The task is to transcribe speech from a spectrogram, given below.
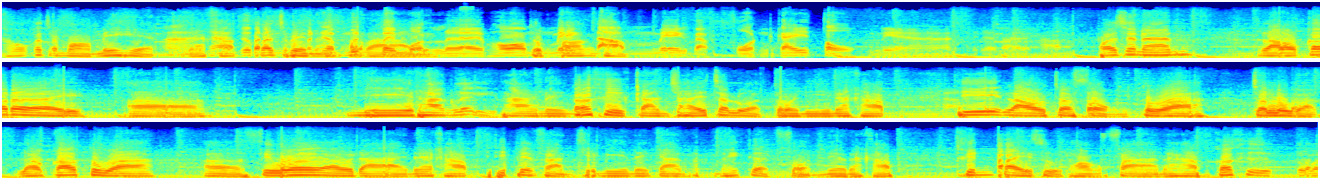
เขาก็จะมองไม่เห็นอ่านะครับ ใช่ก็จะเป็นมัอันมืตดราไปย หมดเลย เพราะว่าถูมันกเมต้ฆองครับดำเมฆแบบฝนใกล้ตกเนี่ยฮะเพราะฉะนั้นเราก็เลยเอ่อมีทางเลือกอีกทางหนึ่งก็คือการใช้จรวดตัวนี้นะครับ ครับที่เราจะส่งตัวจรวดแล้วก็ตัวซิลเวอร์เอลไดนะครับที่เป็นสารเคมีในการทำให้เกิดฝนเนี่ยนะครับขึ้นไปสู่ท้องฟ้านะครับ ก็คือตัว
